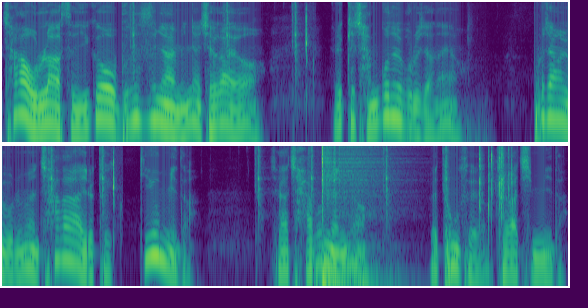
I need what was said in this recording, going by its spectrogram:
차가 올라왔어요. 이거 무슨 수냐면요. 제가요 이렇게 장군을 부르잖아요. 포장을 부르면 차가 이렇게 끼웁니다. 제가 잡으면요 외통수예요. 제가 집니다.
